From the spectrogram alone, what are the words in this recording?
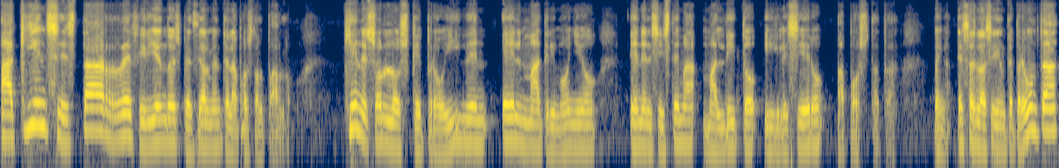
¿a quién se está refiriendo especialmente el apóstol Pablo? ¿Quiénes son los que prohíben el matrimonio en el sistema maldito iglesiero apóstata? Venga, esa es la siguiente pregunta,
